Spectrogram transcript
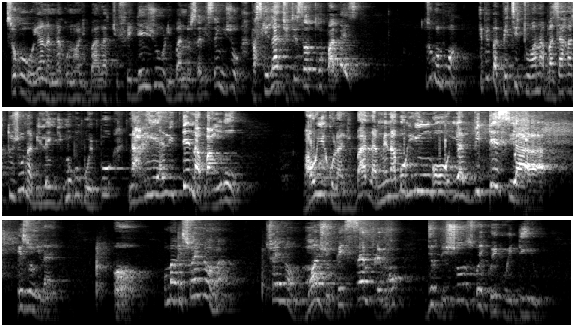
soki oya na ndako noa libala tu fais deux jours libanda osali cinq jours parce que là tu te sens trop à l'aise ozo comprendre epuis bapetite wana bazalaka toujours na bilengi moko boye mpo na réalité na bango baoyekola libala me na bolingo ya vitesse ya ezongela ye oh omari sois un homme hein? sois un homme moi je peux simplement dire des choses oyo ekoki koede yo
